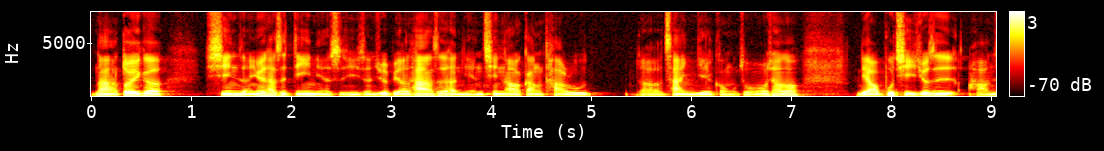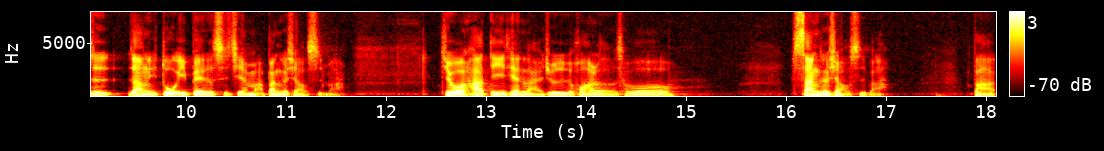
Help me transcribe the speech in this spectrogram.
那对一个新人，因为他是第一年的实习生，就比如他是很年轻，然后刚踏入呃餐饮业工作，我想说了不起，就是好像就是让你多一倍的时间嘛，半个小时嘛。结果他第一天来就是花了差不多三个小时吧。把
